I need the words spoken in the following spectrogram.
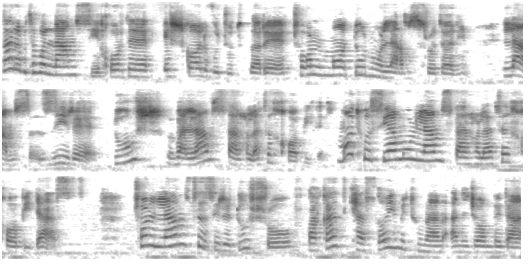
در رابطه با لمسی خورده اشکال وجود داره. چون ما دو نوع لمس رو داریم. لمس زیر دوش و لمس در حالت خوابیده. ما توصیهمون لمس در حالت خوابیده است. چون لمس زیر دوش رو فقط کسایی می‌تونن انجام بدن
